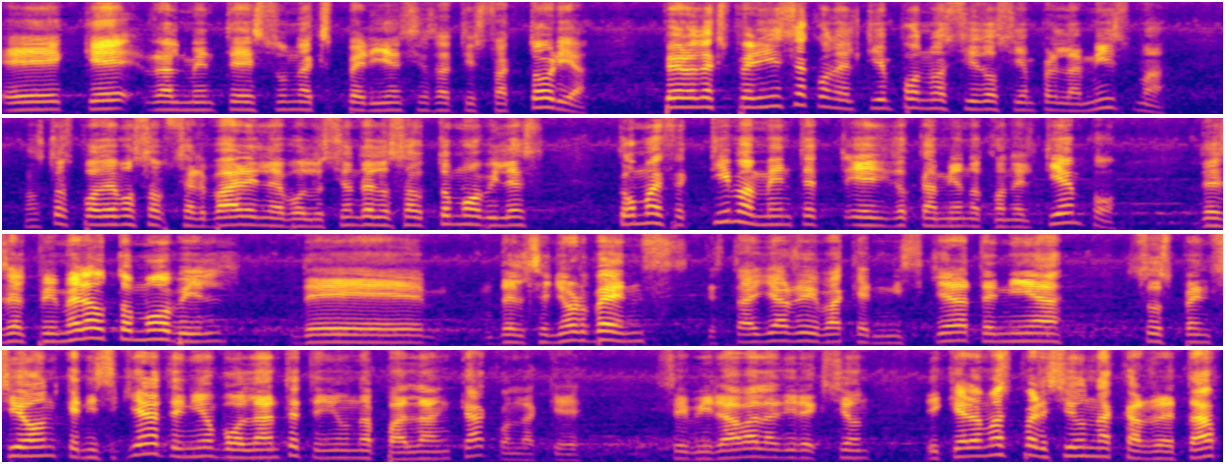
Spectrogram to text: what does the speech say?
eh, que realmente es una experiencia satisfactoria. Pero la experiencia con el tiempo no ha sido siempre la misma. Nosotros podemos observar en la evolución de los automóviles cómo efectivamente ha ido cambiando con el tiempo. Desde el primer automóvil de- del señor Benz, que está allá arriba, que ni siquiera tenía suspensión, que ni siquiera tenía un volante, tenía una palanca con la que se viraba la dirección y que era más parecido a una carreta,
